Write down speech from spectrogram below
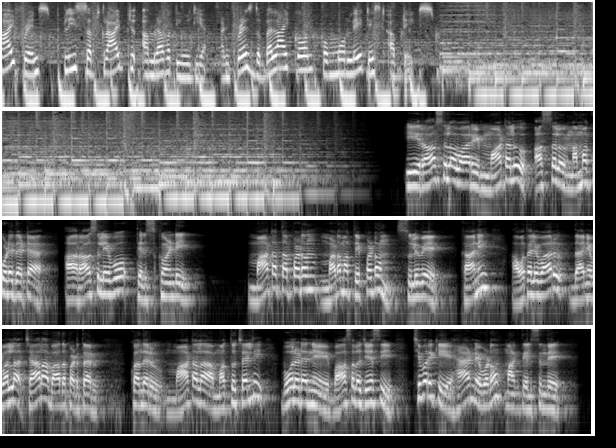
Hi friends please subscribe to Amaravati media and press the bell icon for more latest updates ఈ రాసుల వారి మాటలు అస్సలు నమ్మకూడదట. ఆ రాసులేవో తెలుసుకోండి. మాట తప్పడం మడమ తిప్పడం సులువే. కానీ అవతలి వారు దానివల్ల చాలా బాధపడతారు. కొందరు మాటల మత్తు చల్లి బోలెడన్ని బాసలు చేసి చివరికి హ్యాండ్ ఇవ్వడం మనకు తెలిసిందే.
